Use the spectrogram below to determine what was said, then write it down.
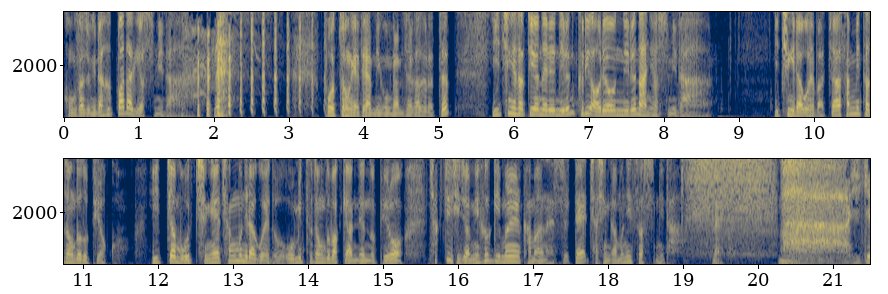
공사 중이라 흙바닥이었습니다. 네. 보통의 대한민국 남자가 그렇듯 2층에서 뛰어내리는 일은 그리 어려운 일은 아니었습니다. 2층이라고 해봤자 3m 정도 높이였고 2.5층의 창문이라고 해도 5m 정도밖에 안 되는 높이로 착지 지점이 흙임을 감안했을 때 자신감은 있었습니다. 아, 이게.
